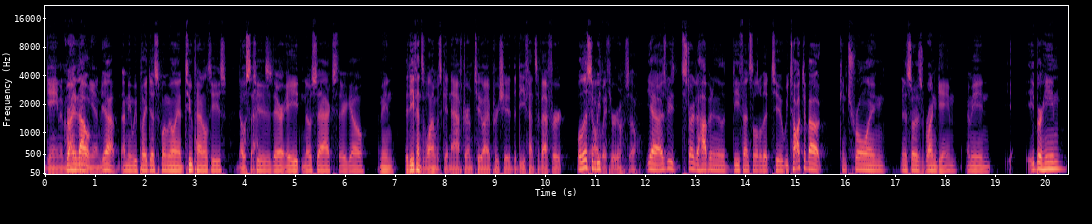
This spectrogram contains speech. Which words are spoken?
game in grind it my out. Yeah, I mean, we played discipline. We only had two penalties no sacks. to their eight. No sacks. There you go. I mean, The defensive line was getting after him too. I appreciated the defensive effort. well, listen, all we the way through. So Yeah, as we started to hop into the defense a little bit too, we talked about controlling Minnesota's run game. I mean, Ibrahim,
